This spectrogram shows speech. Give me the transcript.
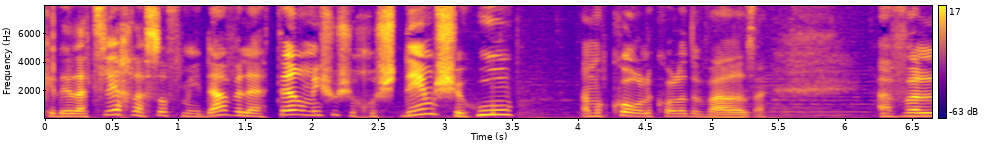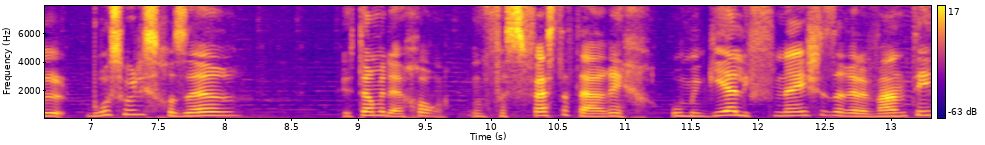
כדי להצליח לאסוף מידע ולאתר מישהו שחושדים שהוא המקור לכל הדבר הזה. אבל ברוס וויליס חוזר יותר מדי אחורה, הוא מפספס את התאריך, הוא מגיע לפני שזה רלוונטי,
